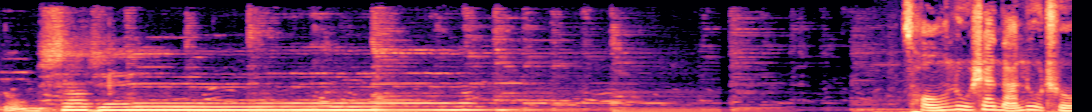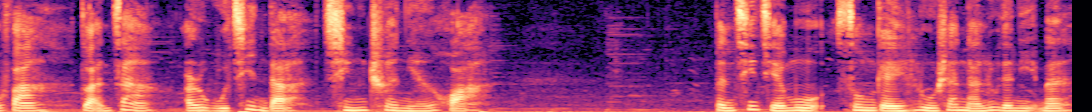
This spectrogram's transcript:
董小姐，从麓山南路出发，短暂而无尽的青春年华。本期节目送给麓山南路的你们。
